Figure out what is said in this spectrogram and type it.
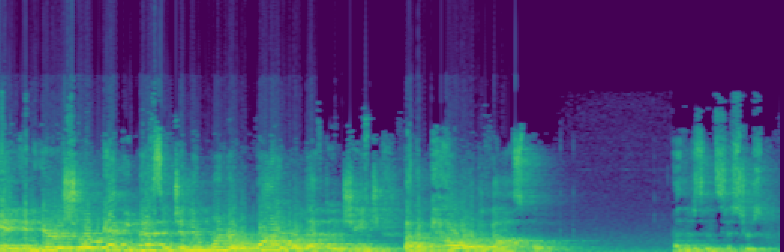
and, and hear a short, peppy message, and then wonder why we're left unchanged by the power of the gospel. Brothers and sisters,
